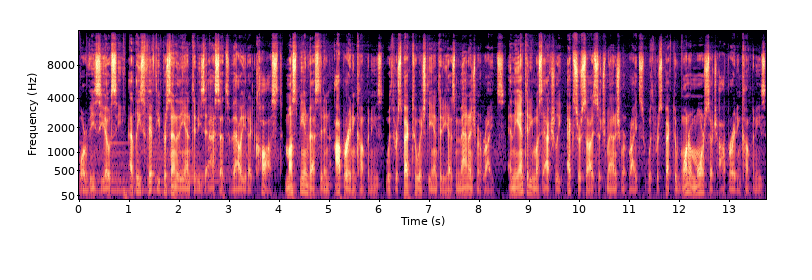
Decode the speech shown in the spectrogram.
or VCOC, at least 50% of the entity's assets valued at cost must be invested in operating companies with respect to which the entity has management rights, and the entity must actually exercise such management rights with respect to one or more such operating companies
